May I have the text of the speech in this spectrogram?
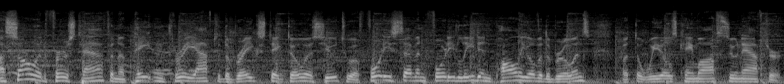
A solid first half and a Payton three after the break staked OSU to a 47-40 lead in Pauley over the Bruins, but the wheels came off soon after.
